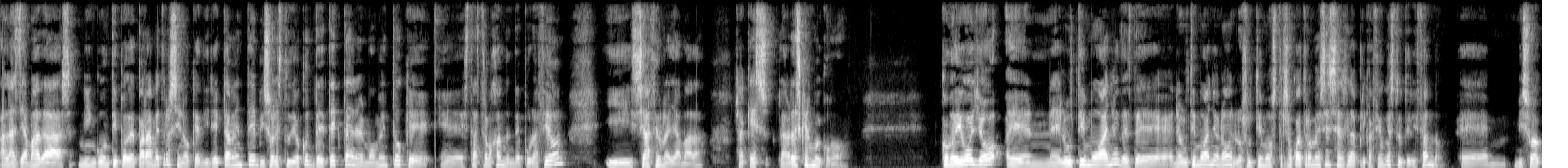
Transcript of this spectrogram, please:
a las llamadas ningún tipo de parámetros, sino que directamente Visual Studio Code detecta en el momento que eh, estás trabajando en depuración y se hace una llamada. O sea que es, la verdad es que es muy cómodo. Como digo yo, en el último año, desde en el último año, no, en los últimos tres o cuatro meses es la aplicación que estoy utilizando. Visual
